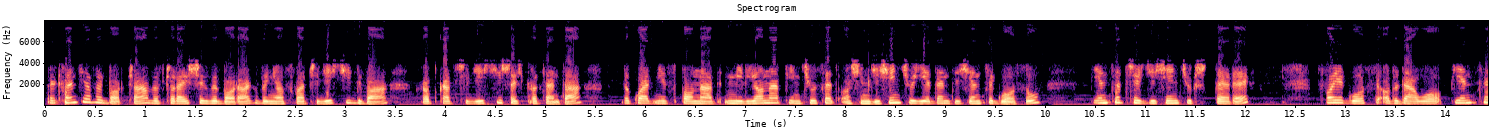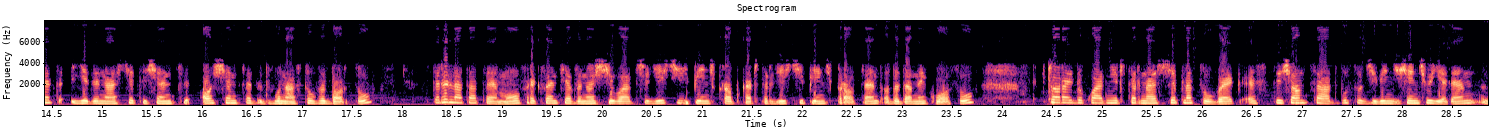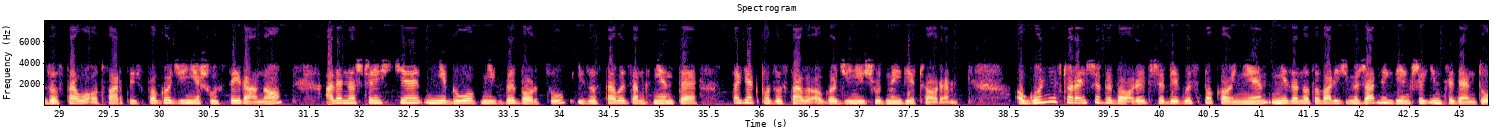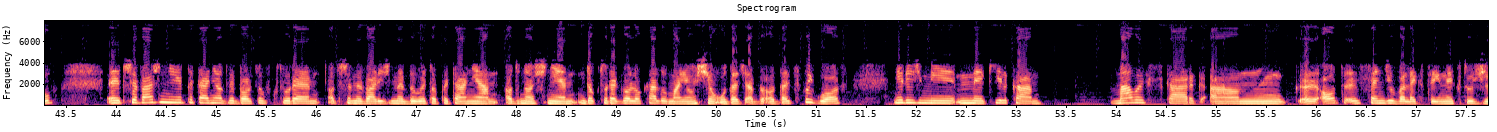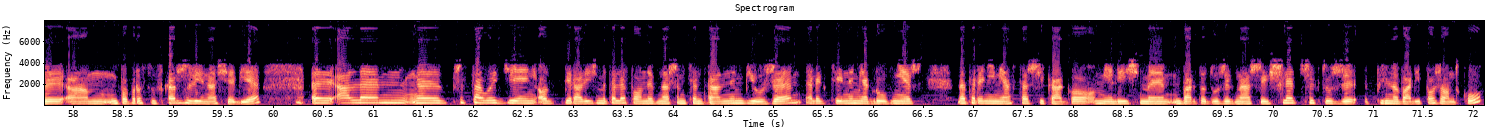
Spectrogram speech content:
Frekwencja wyborcza we wczorajszych wyborach wyniosła 32,36%, dokładnie z ponad 1 581 tysięcy głosów, 564 swoje głosy oddało 511 812 wyborców. Cztery lata temu frekwencja wynosiła 35,45% oddanych głosów. Wczoraj dokładnie 14 placówek z 1291 zostało otwartych po godzinie 6 rano, ale na szczęście nie było w nich wyborców i zostały zamknięte tak jak pozostałe o godzinie 7 wieczorem. Ogólnie wczorajsze wybory przebiegły spokojnie, nie zanotowaliśmy żadnych większych incydentów. E, Przeważnie pytania od wyborców, które otrzymywaliśmy, były to pytania odnośnie do którego lokalu mają się udać, aby oddać swój głos. Mieliśmy my kilka małych skarg um, od sędziów elekcyjnych, którzy um, po prostu skarżyli na siebie, e, ale um, przez cały dzień odbieraliśmy telefony w naszym centralnym biurze elekcyjnym, jak również na terenie miasta Chicago mieliśmy bardzo dużych naszych śledczych, którzy pilnowali porządku.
